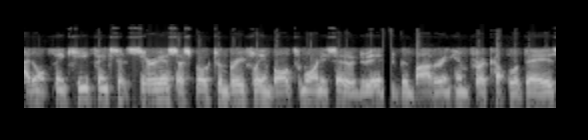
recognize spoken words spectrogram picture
I don't think he thinks it's serious. I spoke to him briefly in Baltimore, and he said it had been bothering him for a couple of days.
